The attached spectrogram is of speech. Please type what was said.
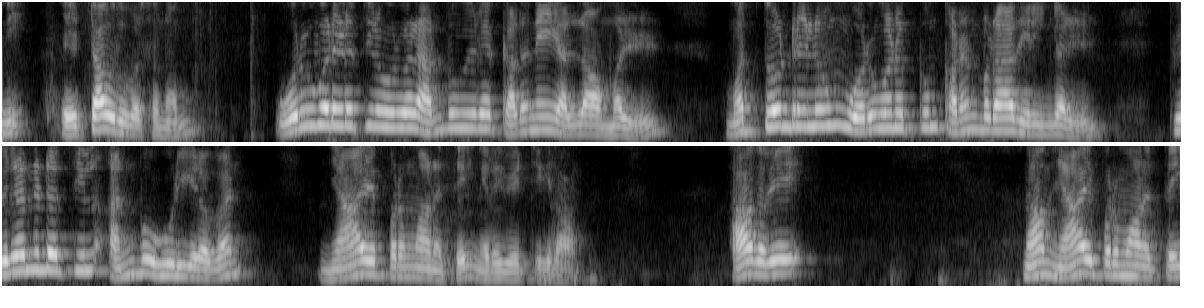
நீ எட்டாவது வசனம் ஒருவரிடத்தில் ஒருவர் அன்புகிற கடனை கடனே அல்லாமல் மற்றொன்றிலும் ஒருவனுக்கும் கடன்படாதிருங்கள். பிறனிடத்தில் அன்பு கூறுகிறவன் நியாயப்பிரமாணத்தை நிறைவேற்றுகிறான். ஆகவே நாம் நியாயப்பிரமாணத்தை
